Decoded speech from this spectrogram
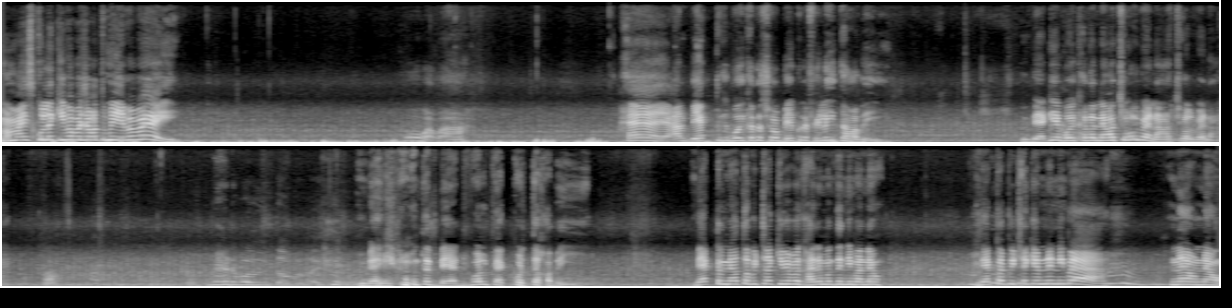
মামা স্কুলে কীভাবে যাব তুমি এভাবেই? ও বাবা। হ্যাঁ আর ব্যাগ থেকে বই খাতা সব বের করে ফেলে দিতে হবে ব্যাগে বই খাতা নেওয়া চলবে না চলবে না। ব্যাগের মধ্যে ব্যাট বল প্যাক করতে হবে ব্যাগটা নেওয়া তো পিঠা কীভাবে ঘাড়ের মধ্যে নিবা নেও? ব্যাগটা পিঠে কেমনে নিবা? নেও নেও।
